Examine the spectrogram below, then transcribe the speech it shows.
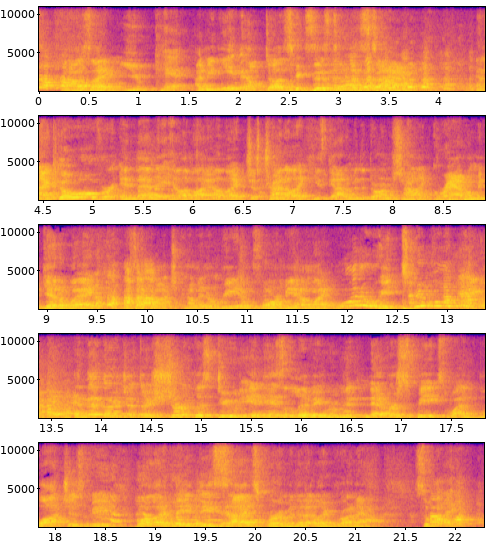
And I was like, you can't. I mean, email does exist at this time. And I go over, and then I'm like, I'm like, just trying to like, he's got him in the door. I'm just trying to like grab him and get away. And he's like, why don't you come in and read him for me? And I'm like, what are we doing? And then there's just a shirtless dude in his living room that never speaks and watches me while I read these sides for him, and then I like run out. So what I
